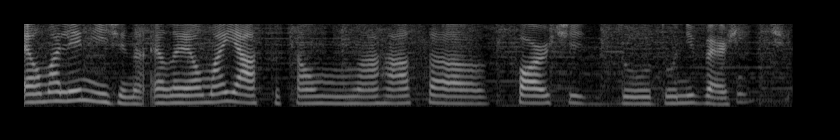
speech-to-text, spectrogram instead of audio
é uma alienígena. Ela é uma Yato, que é uma raça forte do, do universo. Gente.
